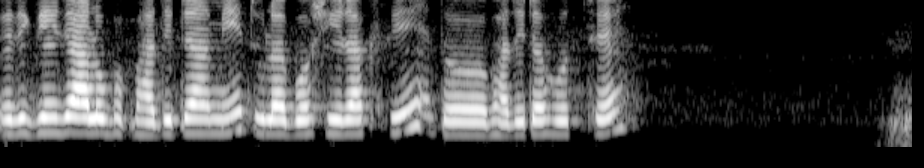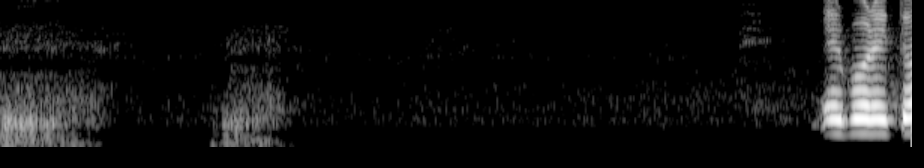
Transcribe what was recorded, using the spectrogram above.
এদিক দিয়ে যে আলু ভাজিটা আমি চুলায় বসিয়ে রাখছি, তো ভাজিটা হচ্ছে। এরপরেই তো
